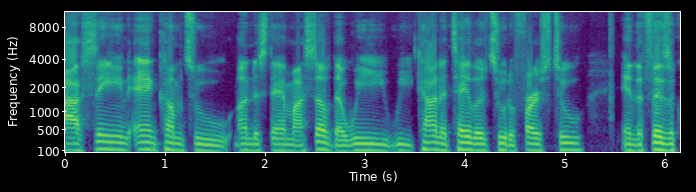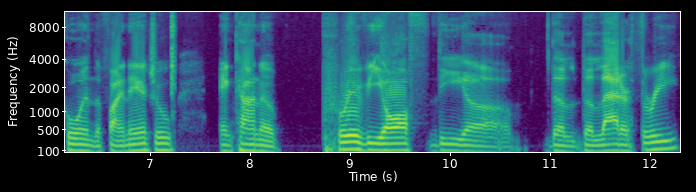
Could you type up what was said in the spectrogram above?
I've seen and come to understand myself that we we kind of tailor to the first two in the physical and the financial, and kind of privy off the uh, the the latter three.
